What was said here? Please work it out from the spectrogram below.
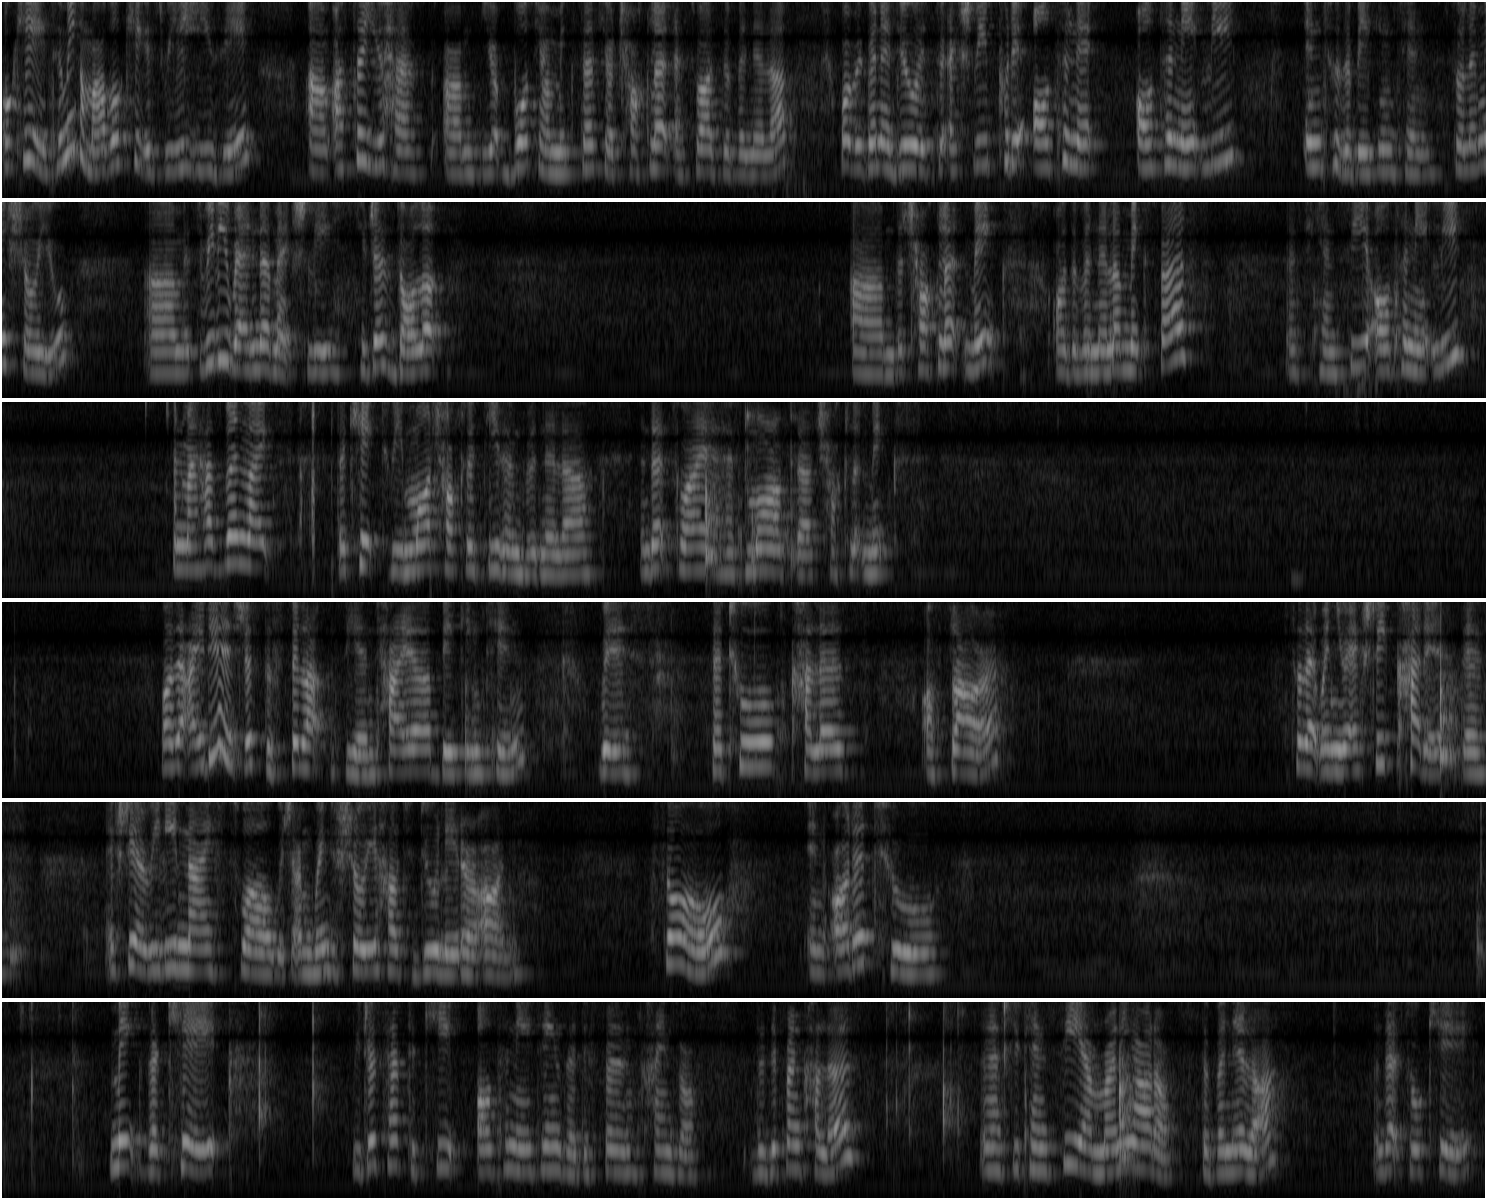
Okay, to make a marble cake is really easy. Um, after you have um, your, both your mixes, your chocolate as well as the vanilla, what we're going to do is to actually put it alternate alternately into the baking tin. So let me show you. Um, it's really random actually. You just dollop um, the chocolate mix or the vanilla mix first, as you can see alternately. And my husband likes the cake to be more chocolatey than vanilla, and that's why I have more of the chocolate mix. Well, the idea is just to fill up the entire baking tin with the two colors of flour so that when you actually cut it, there's actually a really nice swirl which I'm going to show you how to do later on. So, in order to make the cake, we just have to keep alternating the different kinds of, the different colors. And as you can see, I'm running out of the vanilla, and that's okay.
